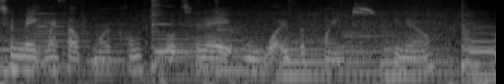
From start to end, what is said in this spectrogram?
to make myself more comfortable today, what is the point, you know?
